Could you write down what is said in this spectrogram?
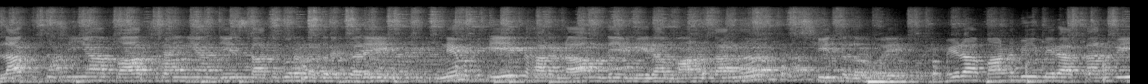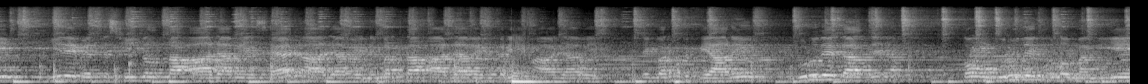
ਲੱਖ ਖੁਸ਼ੀਆਂ, ਪਾਤਸ਼ਾਹੀਆਂ ਜੇ ਸਤਿਗੁਰ ਨਜ਼ਰ ਕਰੇ, ਨਿਮਕ ਏਕ ਹਰ ਨਾਮ ਦੇ ਮੇਰਾ ਮਨ ਤਨ ਸ਼ੀਤਲ ਹੋਏ। ਮੇਰਾ ਮਨ ਵੀ, ਮੇਰਾ ਤਨ ਵੀ ਇਹਦੇ ਵਿੱਚ ਸ਼ੀਤਲਤਾ ਆ ਜਾਵੇ, ਸਹਿਜ ਆ ਜਾਵੇ, ਨਿਮਰਤਾ ਆ ਜਾਵੇ, ਪ੍ਰੇਮ ਆ ਜਾਵੇ। ਤੇ ਗੁਰਮੁਖ ਪਿਆਰਿਓ ਗੁਰੂ ਦੇ ਦਰ ਤੋਂ ਗੁਰੂ ਦੇ ਕੋਲੋਂ ਮੰਗੀਏ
